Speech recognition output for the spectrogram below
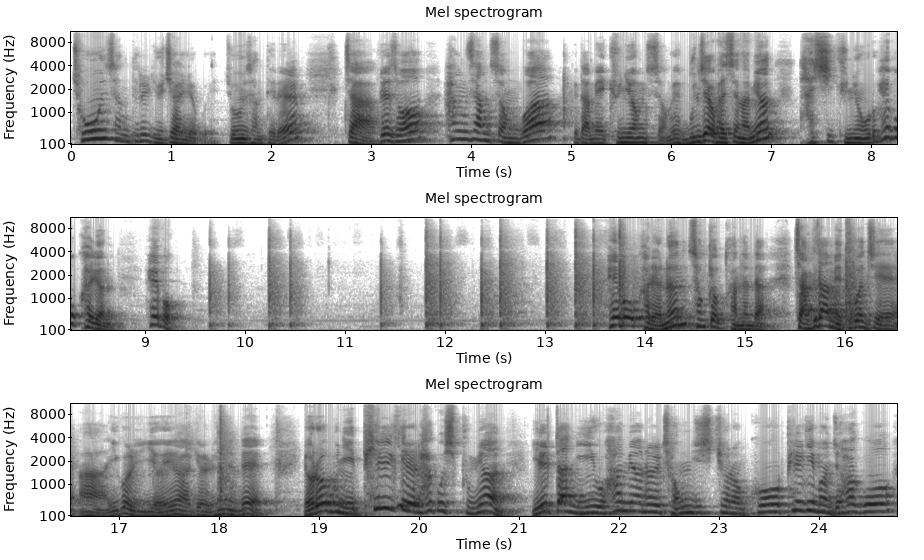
좋은 상태를 유지하려고 해. 좋은 상태를. 자, 그래서 항상성과 그 다음에 균형성. 문제가 발생하면 다시 균형으로 회복하려는 회복. 회복하려는 성격도 갖는다. 자, 그 다음에 두 번째, 아, 이걸 이야기를 했는데, 여러분이 필기를 하고 싶으면 일단 이 화면을 정지시켜 놓고 필기 먼저 하고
